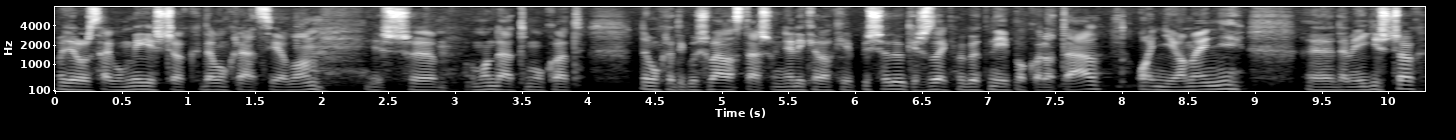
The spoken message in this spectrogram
Magyarországon mégiscsak demokrácia van, és a mandátumokat demokratikus választáson nyerik el a képviselők, és ezek mögött népakarat áll, annyi amennyi, de mégiscsak,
